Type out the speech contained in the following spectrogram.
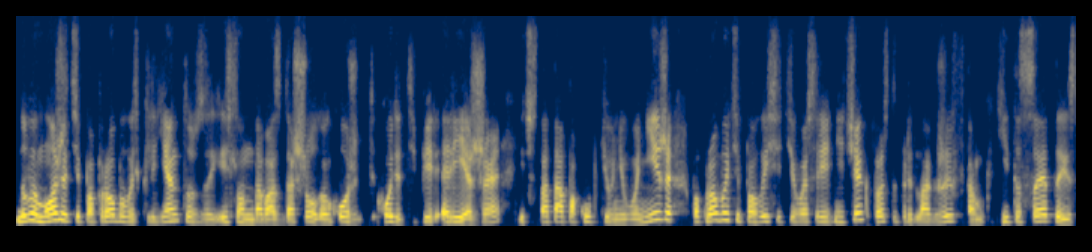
но вы можете попробовать клиенту, если он до вас дошел, он ходит, ходит теперь реже, и частота покупки у него ниже, попробуйте повысить его средний чек, просто предложив там какие-то сеты из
